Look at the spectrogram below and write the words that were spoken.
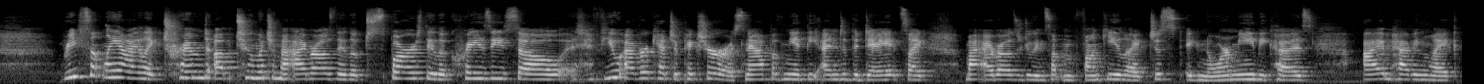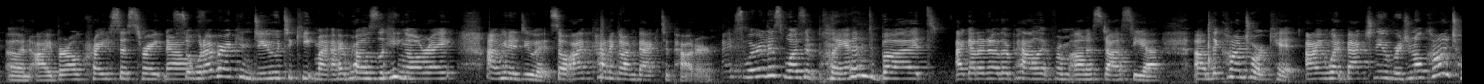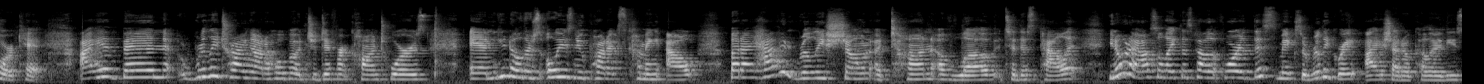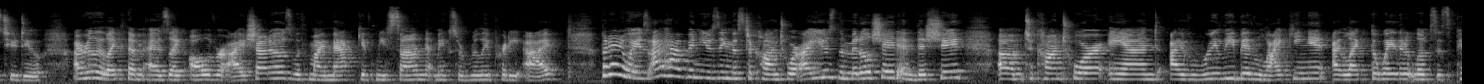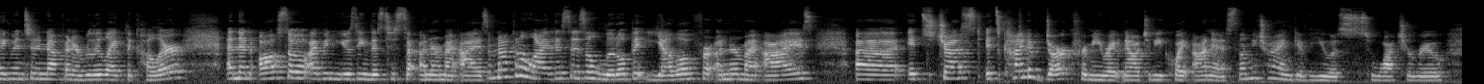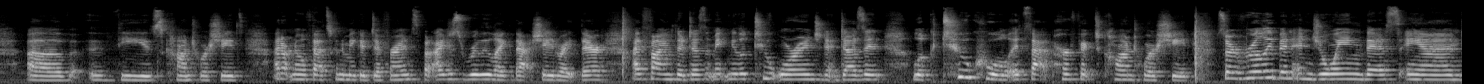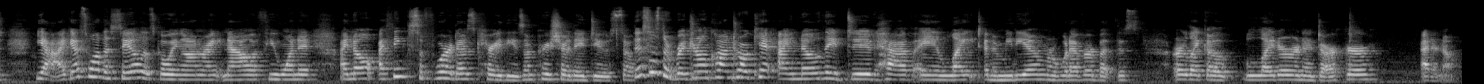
Recently I like trimmed up too much of my eyebrows. They looked sparse, they look crazy. So if you ever catch a picture or a snap of me at the end of the day, it's like my eyebrows are doing something funky, like just ignore me because I am having like an eyebrow crisis right now. So whatever I can do to keep my eyebrows looking all right, I'm gonna do it. So I've kind of gone back to powder. I swear this wasn't planned, but I got another palette from Anastasia, um, the contour kit. I went back to the original contour kit. I have been really trying out a whole bunch of different contours and you know there's always new products coming out but I haven't really shown a ton of love to this palette. You know what I also like this palette for? This makes a really great eyeshadow color, these two do. I really like them as like all over eyeshadows with my MAC Give Me Sun that makes a really pretty eye. But anyways, I have been using this to contour. I use the middle shade and this shade um, to contour and I've really been liking it. I like the way that it looks. It's pigmented enough and I really like the color. And then also I've been using this to set under my eyes. I'm not gonna lie, this is a little bit yellow for under my eyes. Uh, it's just, it's kind of dark for me right now to be quite honest. Let me try and give you a swatcheroo of these contour shades. I don't know if that's going to make a difference, but I just really like that shade right there. I find that it doesn't make me look too orange and it doesn't look too cool. It's that perfect contour shade. So I've really been enjoying this and yeah, I guess while the sale is going on right now, if you want to, I know, I think Sephora does carry these. I'm pretty sure they do. So this is the original contour kit. I know they did have a light and a medium or whatever, but this, or like a lighter and a darker I don't know.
